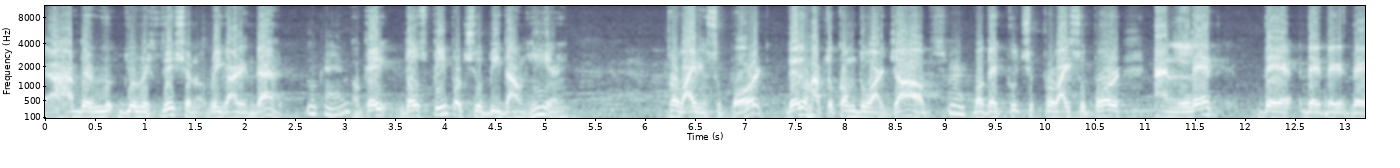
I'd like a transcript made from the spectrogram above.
have the jurisdiction regarding that. Okay, Okay, those people should be down here providing support. They don't have to come do our jobs, Sure. but they could should provide support and let the, the, the, the,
